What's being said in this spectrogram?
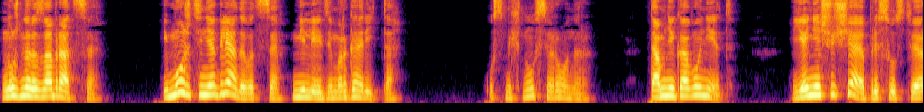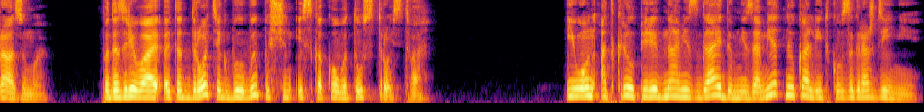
Нужно разобраться. И можете не оглядываться, миледи Маргарита», усмехнулся Ронер. Там никого нет. Я не ощущаю присутствия разума. Подозреваю, этот дротик был выпущен из какого-то устройства. И он открыл перед нами с гайдом незаметную калитку в заграждении.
